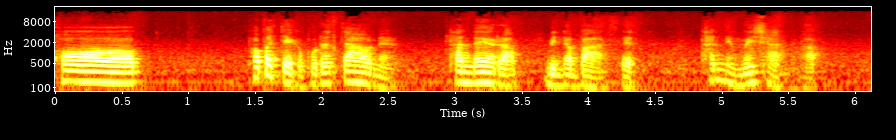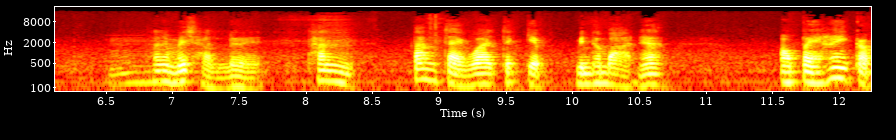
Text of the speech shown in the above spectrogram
พอพระปัจเจกพุทธเจ้าเนี่ย ท่านได้รับบิณฑบาตเสร็จ ท่านยังไม่ฉันครับ ท่านยังไม่ฉันเลย ท่านตั้งใจว่าจะเก็บบิณฑบาตเนี่ย เอาไปให้กับ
